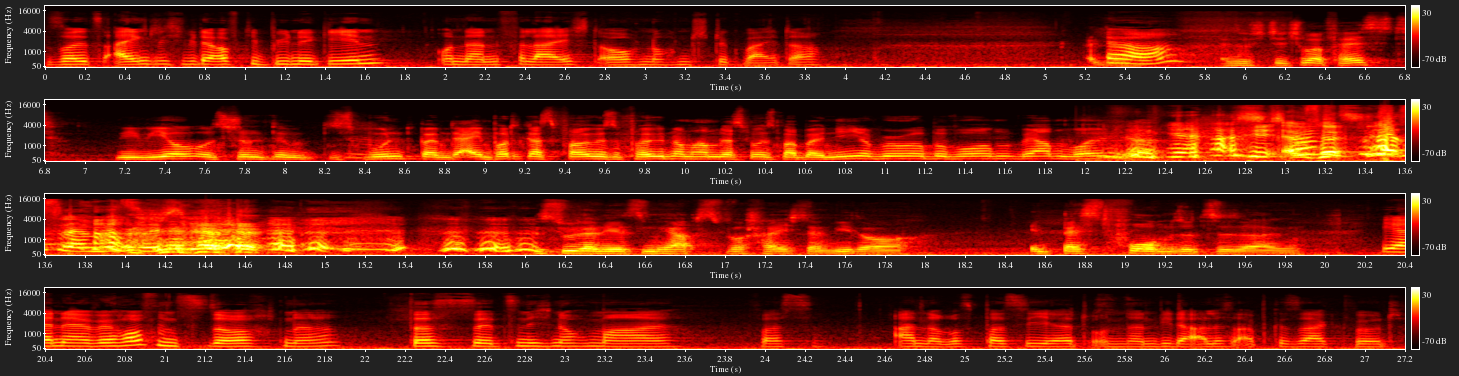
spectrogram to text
soll es eigentlich wieder auf die Bühne gehen und dann vielleicht auch noch ein Stück weiter. Also, Ja. Also steht schon mal fest, wie wir uns schon das Bund beim der einen Podcast-Folge so vorgenommen haben, dass wir uns mal bei Ninja Brewer beworben werden wollen. Ja. Ja, stimmt, das wäre witzig. Bist du dann jetzt im Herbst wahrscheinlich dann wieder in Bestform sozusagen. Ja, na, wir hoffen es doch, ne? Dass jetzt nicht nochmal was anderes passiert und dann wieder alles abgesagt wird.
